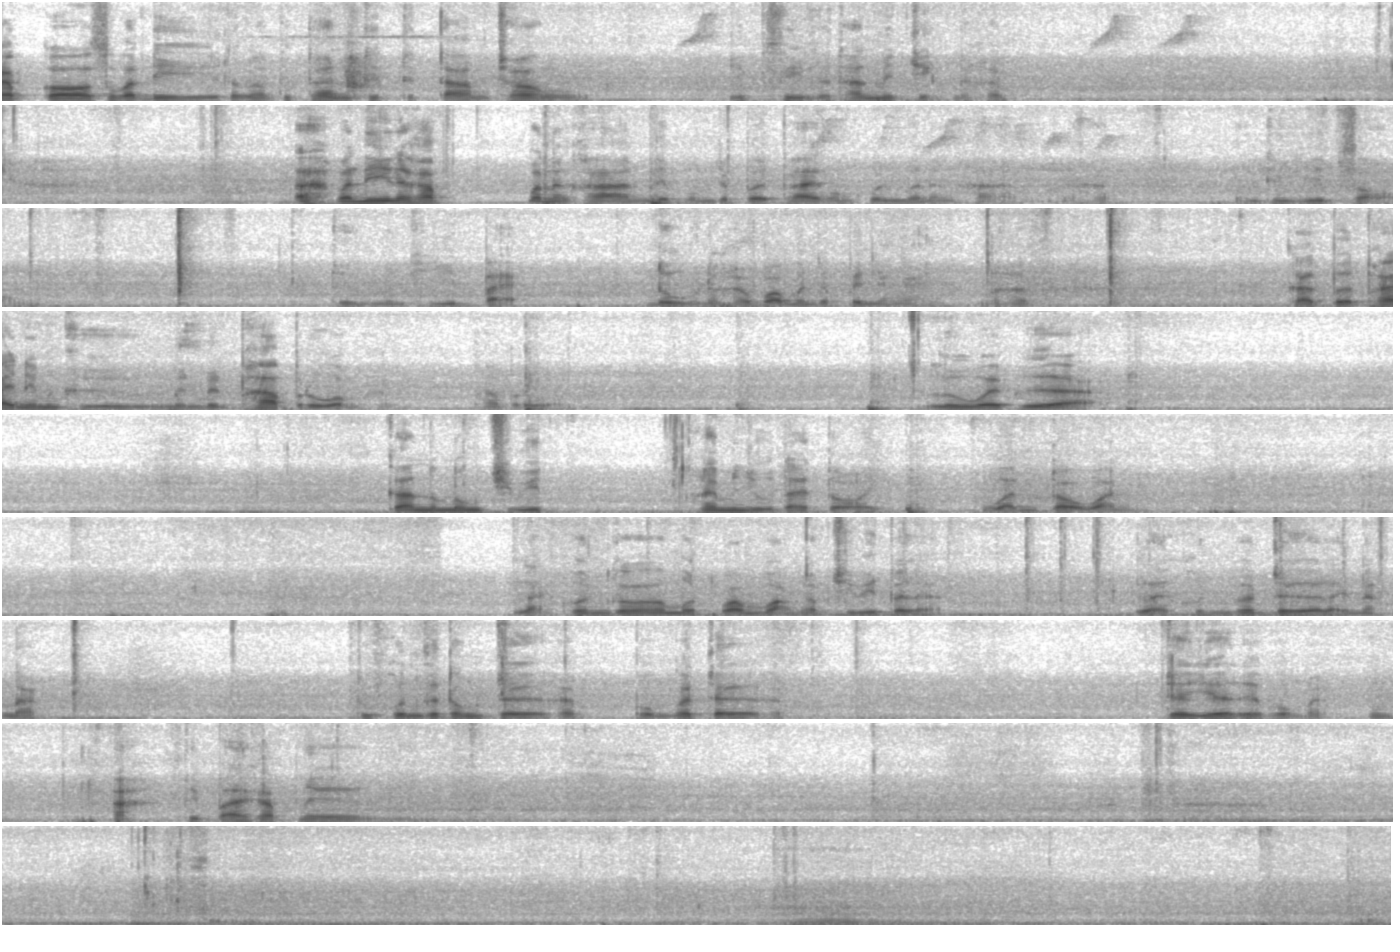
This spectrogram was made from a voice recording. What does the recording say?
ครับก็สวัสดีสำหรับทุกท่านที่ติดตามช่องลิปซีสถานเมจิกนะครับอะวันนี้นะครับวันอังคารเดี๋ยวผมจะเปิดไพ่ของคุณวันอังคารนะครับ วันที่ยี่สิบสองถึงวันที่ยี่แปดดูนะครับ ว่ามันจะเป็นยังไงนะครับ การเปิดไพ่นี่มันคือ มันเป็นภาพรวมครับ ภาพรวม รู้ไว้เพื่อ การดำรงชีวิตให้มันอยู่ได้ต่อวันต่อวัน หลายคนก็หมดความหวังกับชีวิตไปแล้ว หลายคนก็เจออะไรหนักๆ ทุกคนก็ต้องเจอครับ ผมก็เจอครับ เจอเยอะเลยผมอะอืมอะติดไปครับหนึ่งสี่ห้าหก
